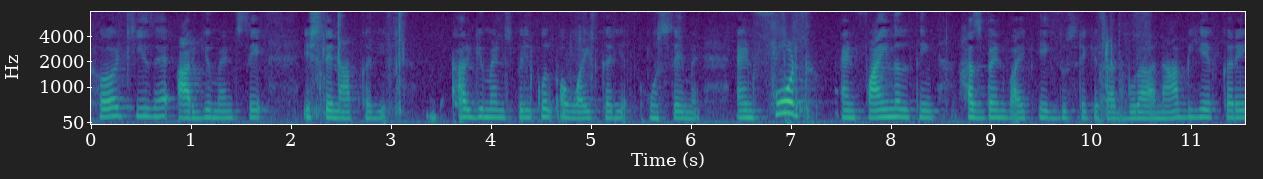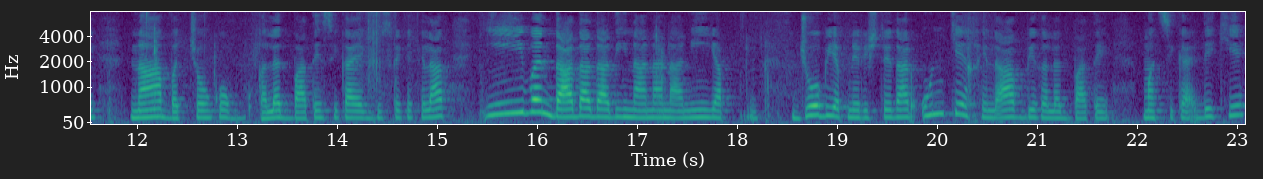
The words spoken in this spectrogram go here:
थर्ड चीज़ है आर्ग्यूमेंट से इज्तनाब करिए। आर्ग्यूमेंट्स बिल्कुल अवॉइड करिए गुस्से में। And fourth and final thing husband wife एक दूसरे के साथ बुरा ना बिहेव करे, ना बच्चों को गलत बातें सिखाए एक दूसरे के खिलाफ इवन दादा, दादी, नाना, नानी या जो भी अपने रिश्तेदार, उनके खिलाफ भी गलत बातें मत सिखाए। देखिए,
